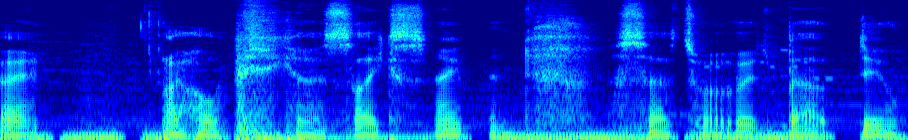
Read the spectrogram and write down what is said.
Right. I hope you guys like sniping, so that's what we're about to do.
